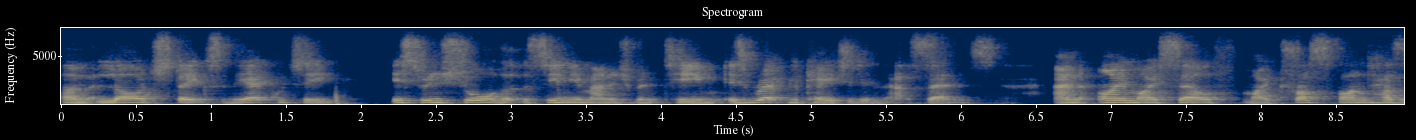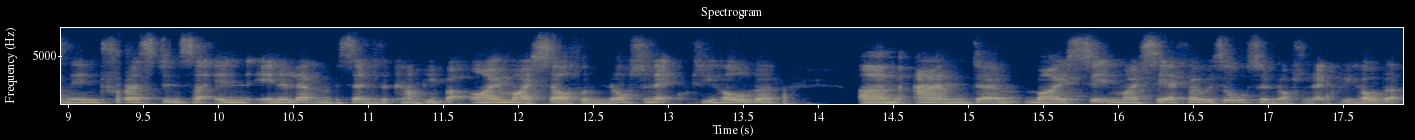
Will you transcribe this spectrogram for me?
um, large stakes in the equity, is to ensure that the senior management team is replicated in that sense. And I myself, my trust fund has an interest in, in, in 11% of the company, but I myself am not an equity holder. Um, and um, my, my CFO is also not an equity holder.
